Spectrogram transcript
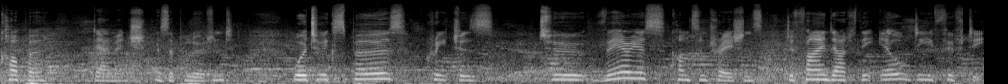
copper damage as a pollutant were to expose creatures to various concentrations to find out the LD50,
